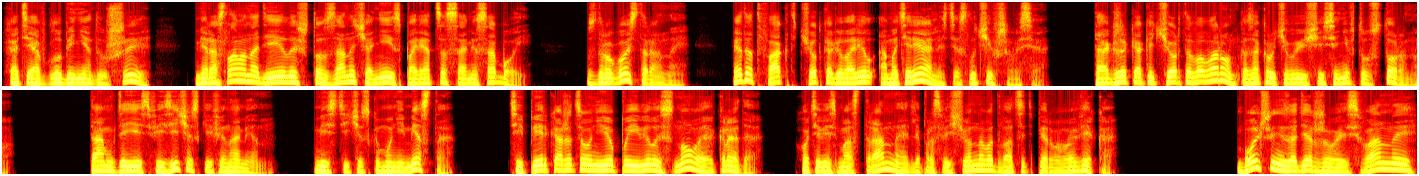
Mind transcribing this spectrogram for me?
хотя в глубине души Мирослава надеялась, что за ночь они испарятся сами собой. С другой стороны, этот факт четко говорил о материальности случившегося. Так же, как и чертова воронка, закручивающаяся не в ту сторону. Там, где есть физический феномен, мистическому не место. Теперь, кажется, у нее появилась новая кредо, хоть и весьма странная для просвещенного 21 века. Больше не задерживаясь в ванной,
